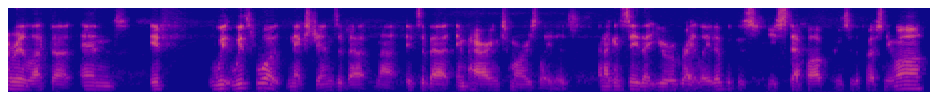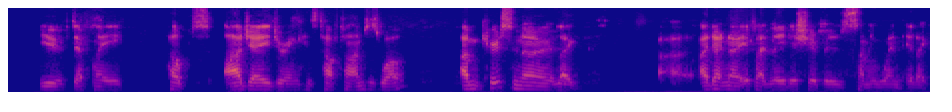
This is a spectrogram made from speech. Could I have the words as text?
I really like that. And if with, with what next gen's about, Matt, it's about empowering tomorrow's leaders. And I can see that you're a great leader because you step up into the person you are. You've definitely helped RJ during his tough times as well. I'm curious to know, like, uh, I don't know if like leadership is something when it like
